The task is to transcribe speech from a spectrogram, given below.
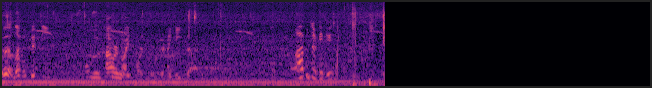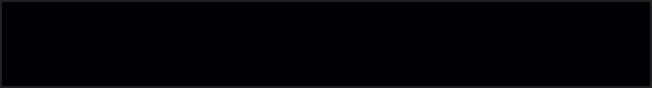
Level 50 power line parkour. I hate that. What happens if you do something? Yep. Look at that, guys. What's the plane move power up? This is not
